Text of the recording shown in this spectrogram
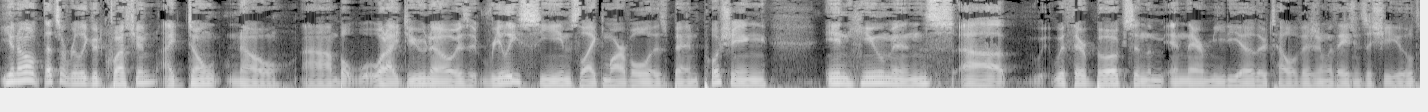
You know, that's a really good question. I don't know. Um, but w- what I do know is it really seems like Marvel has been pushing Inhumans, uh, with their books and the, in their media, their television with Agents of S.H.I.E.L.D.,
